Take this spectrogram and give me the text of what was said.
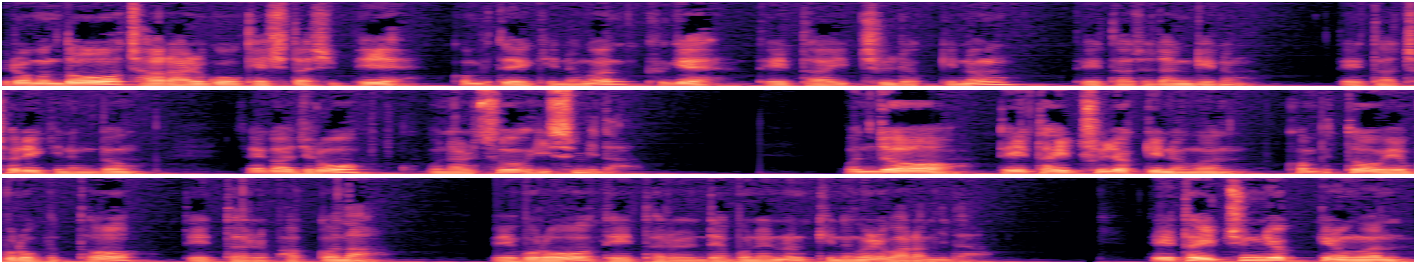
여러분도 잘 알고 계시다시피 컴퓨터의 기능은 크게 데이터 입출력 기능, 데이터 저장 기능, 데이터 처리 기능 등 세 가지로 구분할 수 있습니다. 먼저 데이터 입출력 기능은 컴퓨터 외부로부터 데이터를 받거나 외부로 데이터를 내보내는 기능을 말합니다. 데이터 입출력 기능은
